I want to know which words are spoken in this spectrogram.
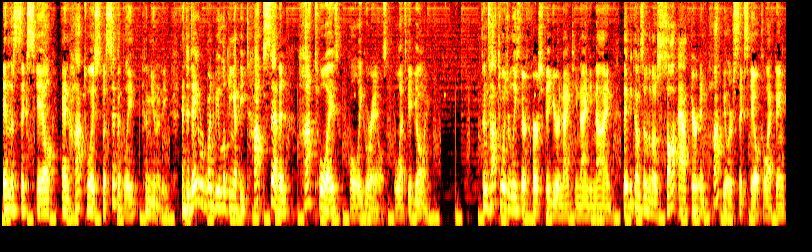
in the six scale and Hot Toys specifically community? And today we're going to be looking at the top seven Hot Toys Holy Grails. Let's get going. Since Hot Toys released their first figure in 1999, they've become some of the most sought after and popular six scale collecting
